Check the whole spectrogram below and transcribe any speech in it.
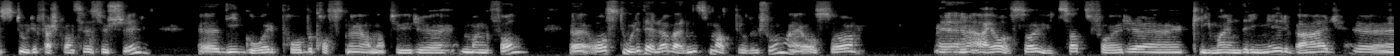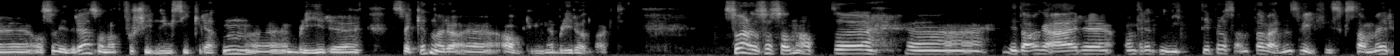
store ferskvannsressurser. De går på bekostning av naturmangfold. Og store deler av verdens matproduksjon er jo også er jo også utsatt for eh, klimaendringer, vær eh, osv. Så videre, sånn at forsyningssikkerheten blir svekket når avlingene blir ødelagt. Så er det også sånn at uh, i dag er omtrent 90% av verdens villfiskstammer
